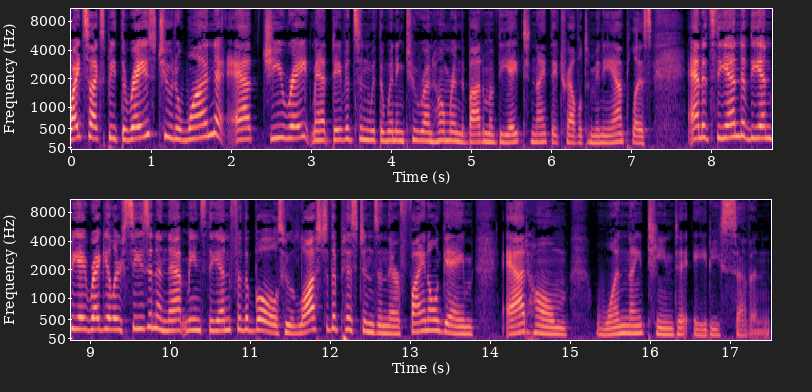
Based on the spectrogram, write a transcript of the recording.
White Sox beat the Rays 2 to 1 at G rate. Matt Davidson with the winning two run homer in the bottom of the eighth. Tonight they travel to Minneapolis. And it's the end of the NBA regular season, and that means the end for the Bulls, who lost to the Pistons in their final game at home, 119 to 87.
